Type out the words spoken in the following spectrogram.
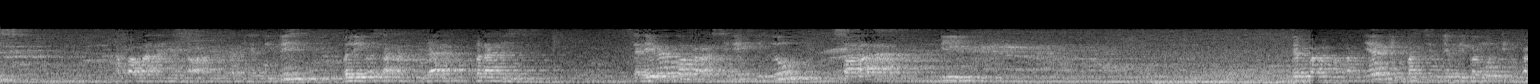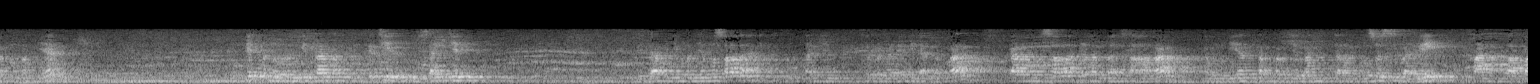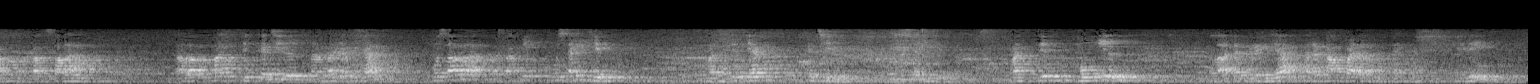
Apa maknanya seorang yang hatinya tipis? Beliau sangat mudah menangis. Jadi Abu Bakar As-Siddiq itu salat di depan rumahnya di masjid yang dibangun di depan rumahnya mungkin menurut kita masjid kecil Sayyid kita menyebutnya musola sebutan yang sebenarnya tidak tepat karena musola dalam bahasa Arab kemudian terjemah secara khusus sebagai tanah lapang tempat sholat kalau masjid kecil namanya bukan musola tetapi musayyid masjid yang kecil. Masjid mungil. Kalau ada gereja ada kapel jadi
